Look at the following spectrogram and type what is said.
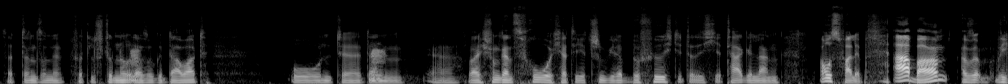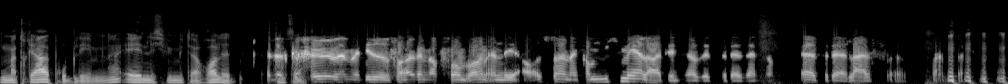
Es hat dann so eine Viertelstunde oder so gedauert. Und äh, dann äh, war ich schon ganz froh. Ich hatte jetzt schon wieder befürchtet, dass ich hier tagelang ausfalle. Aber, also wegen Materialproblemen, ne? ähnlich wie mit der Rolle. ich habe das Gefühl, wenn wir diese Folge noch vor dem Wochenende ausstrahlen, dann kommen nicht mehr Leute hinterher zu der Sendung, äh, zu der Live-Veranstaltung.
